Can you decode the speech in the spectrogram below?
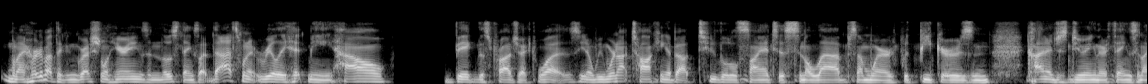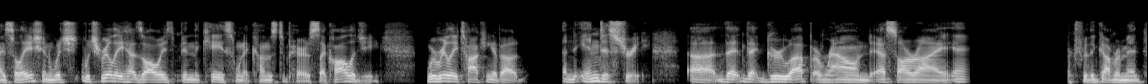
when I heard about the congressional hearings and those things, like that's when it really hit me how big this project was. You know, we were not talking about two little scientists in a lab somewhere with beakers and kind of just doing their things in isolation, which which really has always been the case when it comes to parapsychology. We're really talking about an industry uh, that that grew up around SRI and for the government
